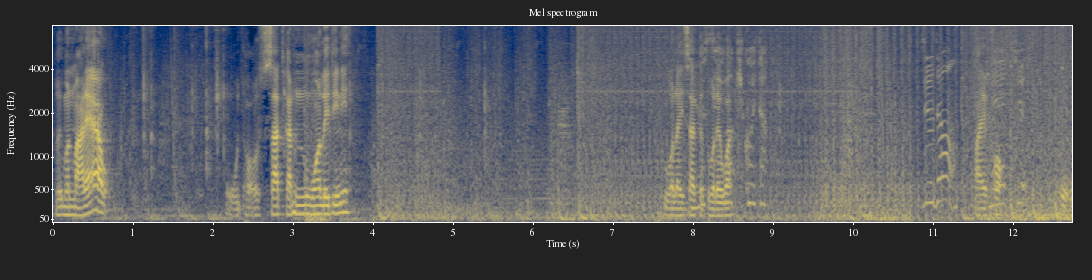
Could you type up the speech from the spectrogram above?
เฮ้ยมันมาแล้วโอ้ยสัตว์กันนัวเลยทีนี้ตัวอะไรสัตว์กับตัวอะไรวะ ไฟฟอกโอ้โห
